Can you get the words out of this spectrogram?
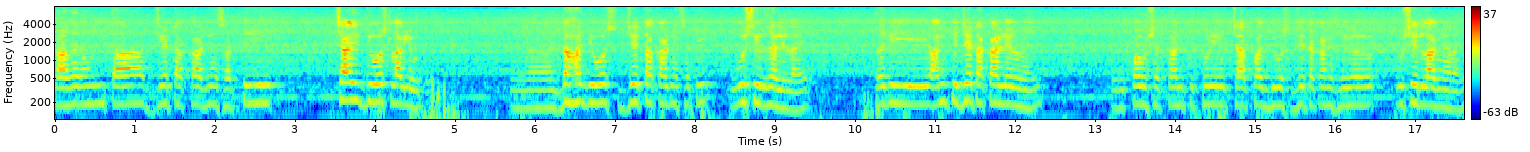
साधारणतः जेटा काढण्यासाठी चाळीस दिवस लागले होते. पण दहा दिवस जेटा काढण्यासाठी उशीर झालेला आहे. तरी आणखी जेटा काढलेला नाही. तरी पाहू शकता आणखी थोडे चार पाच दिवस जेटा काढण्यासाठी उशीर लागणार आहे.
